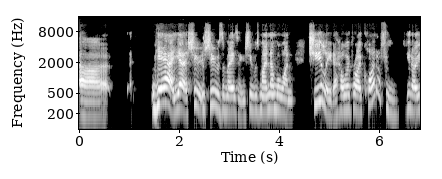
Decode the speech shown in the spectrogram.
Uh, yeah, yeah, she she was amazing. She was my number one cheerleader. However, I quite often, you know,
